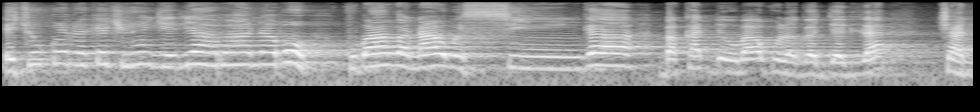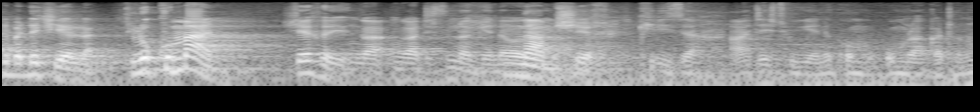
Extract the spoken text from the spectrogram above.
Ekyokulabirako ekirungi eri abaana bo. Kubanga naawe singa bakadde bwe bakulagajjalira kyandibadde kirala lukumaani shekhe nga, tetunagenda Naam, wabi. Sheikh. kkiriza ate tugendeko mukumula katono.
